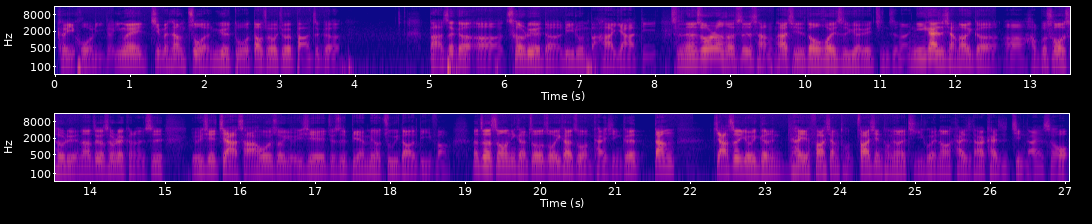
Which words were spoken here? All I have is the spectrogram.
可以获利的，因为基本上做人越多，到最后就会把这个。把这个呃策略的利润把它压低，只能说任何市场它其实都会是越来越竞争了。你一开始想到一个呃很不错的策略，那这个策略可能是有一些价差，或者说有一些就是别人没有注意到的地方。那这个时候你可能做做做，一开始做很开心。可是当假设有一个人他也发现同发现同样的机会，然后开始他开始进来的时候，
